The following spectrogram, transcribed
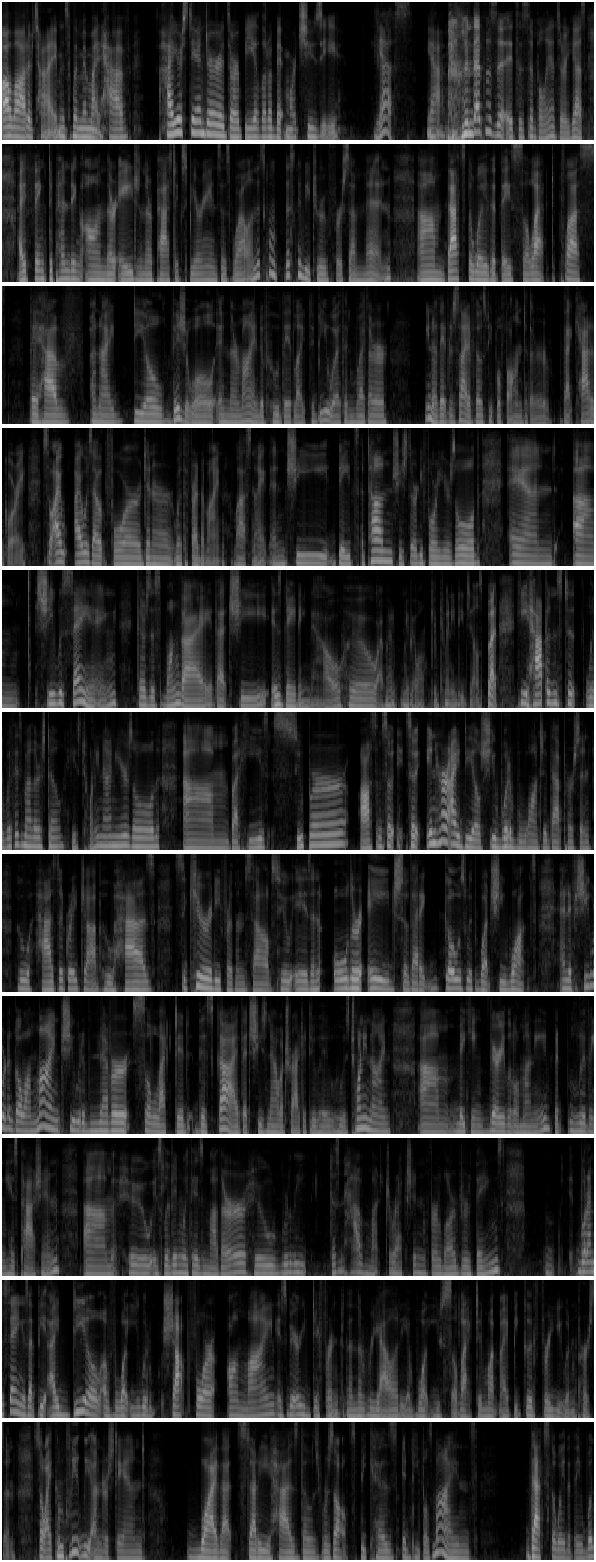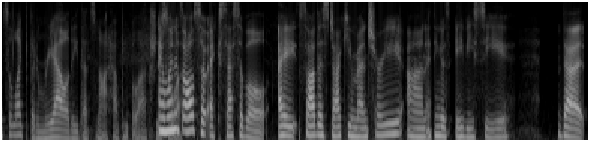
a lot of times women might have higher standards or be a little bit more choosy? Yes. Yeah. That's a, it's a simple answer. Yes. I think depending on their age and their past experience as well, and this can this can be true for some men. Um, that's the way that they select. Plus, they have an ideal visual in their mind of who they'd like to be with and whether you know, they have to decide if those people fall into their that category. So I I was out for dinner with a friend of mine last night and she dates a ton. She's 34 years old and um, she was saying there's this one guy that she is dating now who I mean, maybe I won't give too many details, but he happens to live with his mother still. He's 29 years old, um, but he's super awesome. So, so in her ideal, she would have wanted that person who has a great job, who has security for themselves, who is an older age, so that it goes with what she wants. And if she were to go online, she would have never selected this guy that she's now attracted to, who is 29. Um, making very little money, but living his passion, um, who is living with his mother, who really doesn't have much direction for larger things. What I'm saying is that the ideal of what you would shop for online is very different than the reality of what you select and what might be good for you in person. So I completely understand why that study has those results because in people's minds, that's the way that they would select, but in reality, that's not how people actually. And when it's also accessible, I saw this documentary on I think it was ABC that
